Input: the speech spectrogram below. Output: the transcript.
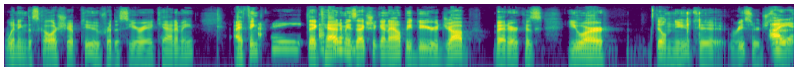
winning the scholarship too for the CRA Academy. I think I, the I academy is actually going to help you do your job better because you are still new to research. So I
